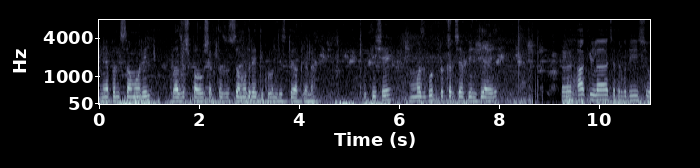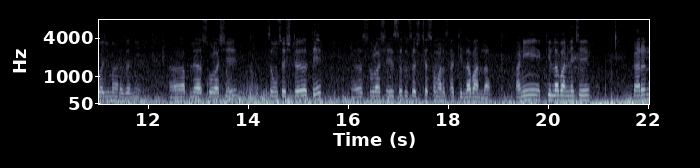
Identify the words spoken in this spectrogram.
आणि आपण समोरील बाजूस पाहू शकता जो समुद्र आहे तिकडून दिसतोय आपल्याला. अतिशय मजबूत प्रकारच्या भिंती आहेत हा किल्ला छत्रपती शिवाजी महाराजांनी आपल्या सोळाशे चौसष्ट ते सोळाशे सदुसष्टच्या सुमारास हा किल्ला बांधला. आणि किल्ला बांधण्याचे कारण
